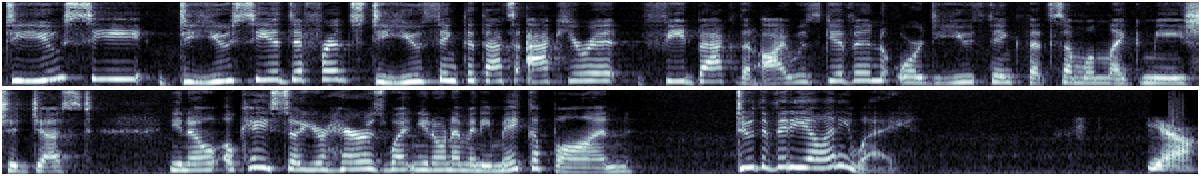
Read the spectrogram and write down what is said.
do you see do you see a difference? Do you think that that's accurate feedback that I was given or do you think that someone like me should just you know, okay, so your hair is wet and you don't have any makeup on. Do the video anyway. Yeah,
